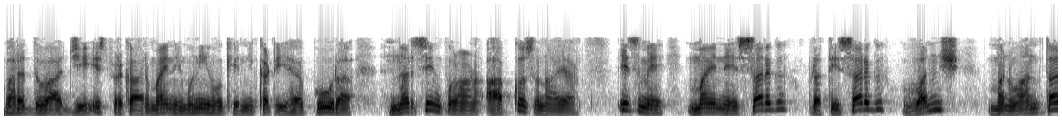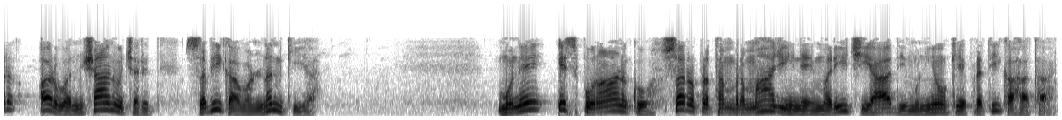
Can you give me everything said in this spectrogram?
भरद्वाज जी इस प्रकार मैंने मुनियों के निकट यह पूरा नरसिंह पुराण आपको सुनाया। इसमें मैंने सर्ग, प्रतिसर्ग, वंश, मनवांतर और वंशानुचरित सभी का वर्णन किया। मुने, इस पुराण को सर्वप्रथम ब्रह्मा जी ने मरीचि आदि मुनियों के प्रति कहा था।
